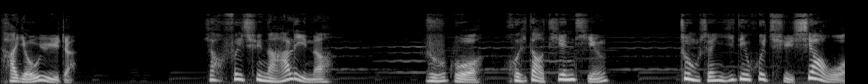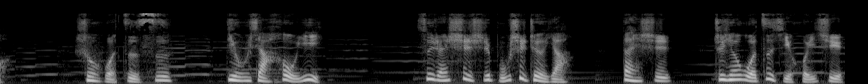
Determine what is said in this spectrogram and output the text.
他犹豫着，要飞去哪里呢？如果回到天庭，众神一定会取笑我。说我自私，丢下后羿。虽然事实不是这样，但是只有我自己回去，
